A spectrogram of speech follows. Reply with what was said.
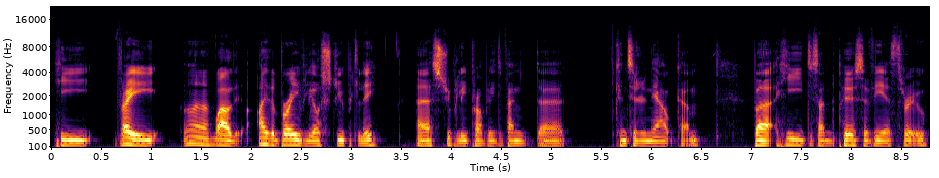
he very uh, well either bravely or stupidly, uh, stupidly probably defend uh, considering the outcome, but he decided to persevere through.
